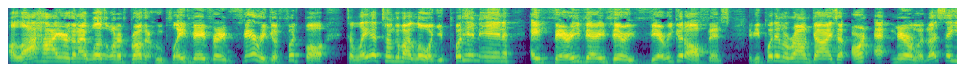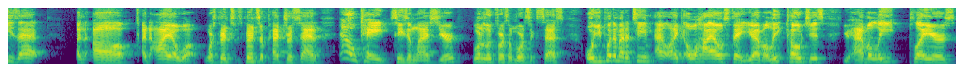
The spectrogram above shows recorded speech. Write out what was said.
a lot higher than I was on his brother, who played very, very, very good football. Taulia Tagovailoa, you put him in a very, very, very, very good offense. If you put him around guys that aren't at Maryland, let's say he's at an uh an Iowa where Spencer, Spencer Petras had an okay season last year. You want to look for some more success, or you put him at a team at like Ohio State. You have elite coaches, you have elite players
